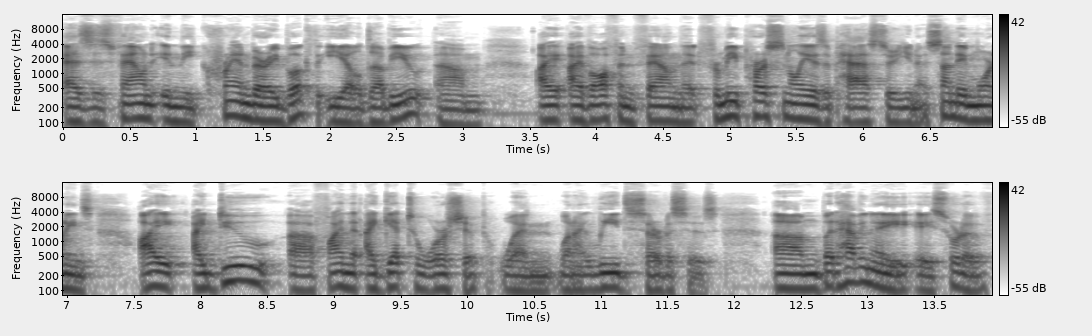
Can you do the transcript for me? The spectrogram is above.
as is found in the Cranberry book, the ELW. Um, I, have often found that for me personally, as a pastor, you know, Sunday mornings, I I do uh, find that I get to worship when when I lead services, um, but having a a sort of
